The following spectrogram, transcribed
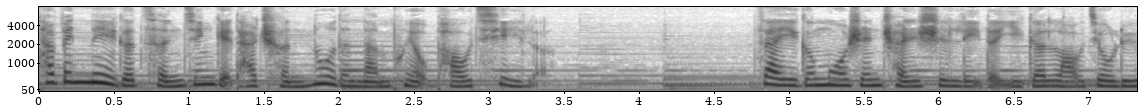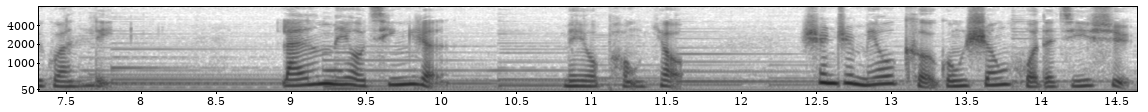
他被那个曾经给他承诺的男朋友抛弃了。在一个陌生城市里的一个老旧旅馆里，莱恩没有亲人，没有朋友，甚至没有可供生活的积蓄。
